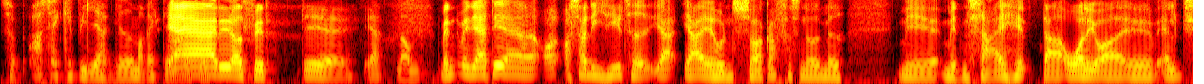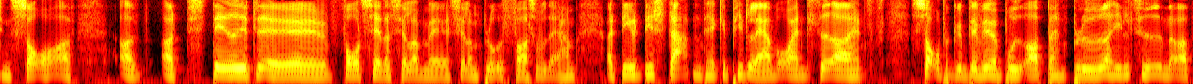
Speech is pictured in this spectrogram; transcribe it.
som også er et kapitel, jeg har glædet mig rigtig meget Ja, til. det er også fedt. Det, øh, ja, Nå, men Men, men ja, det er, og, og så er det i hele taget, jeg, jeg er jo en sokker for sådan noget med, med, med den seje held, der overlever øh, alle sine sår og, og, og stedigt øh, fortsætter, selvom, øh, selvom blodet fosser ud af ham. Og det er jo det starten, det her kapitel er, hvor han sidder og hans sår begynder- bliver ved med at bryde op, og han bløder hele tiden, og,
